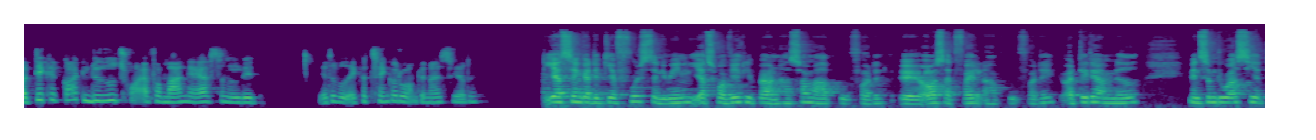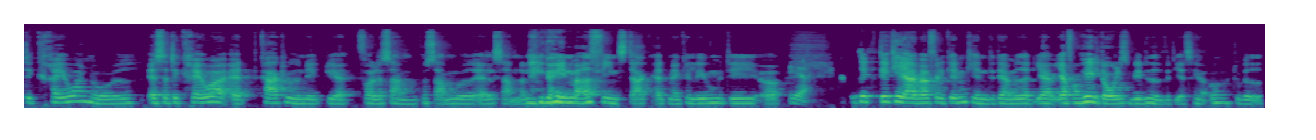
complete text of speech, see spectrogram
Og det kan godt lyde, tror jeg, for mange af jer sådan lidt, jeg det ved ikke, hvad tænker du om det, når jeg siger det? Jeg tænker, det giver fuldstændig mening. Jeg tror virkelig, børn har så meget brug for det. Øh, også at forældre har brug for det. Ikke? Og det der med, men som du også siger, det kræver noget. Altså det kræver, at karkluden ikke bliver foldet sammen på samme måde alle sammen, og ligger i en meget fin stak, at man kan leve med det. Og ja. det, det kan jeg i hvert fald genkende, det der med, at jeg, jeg får helt dårlig samvittighed, fordi jeg tænker, åh, du ved,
